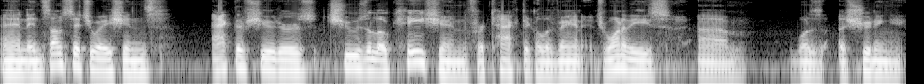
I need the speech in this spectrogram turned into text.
And in some situations, active shooters choose a location for tactical advantage. One of these um, was a shooting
